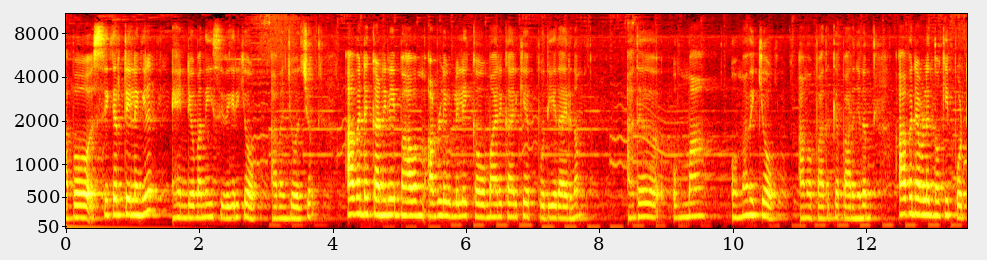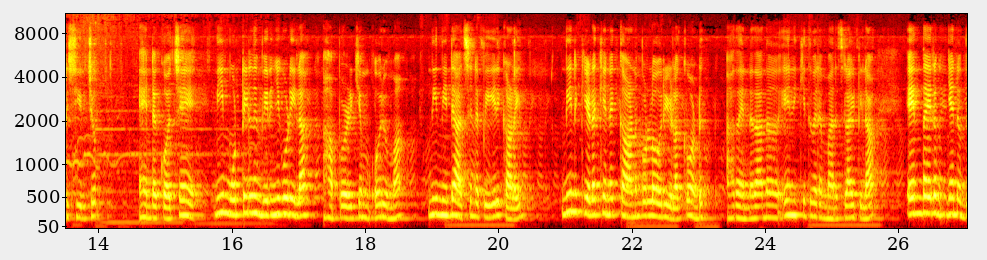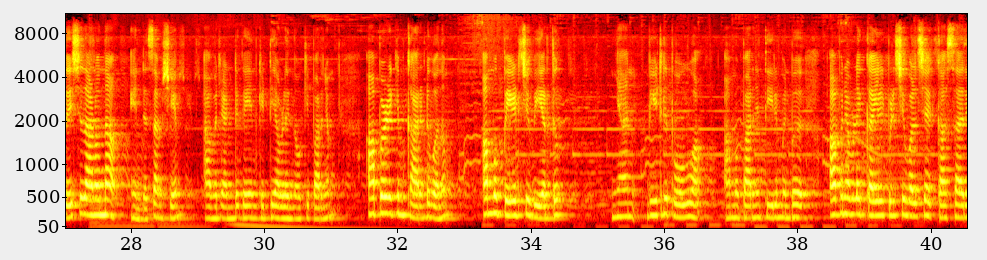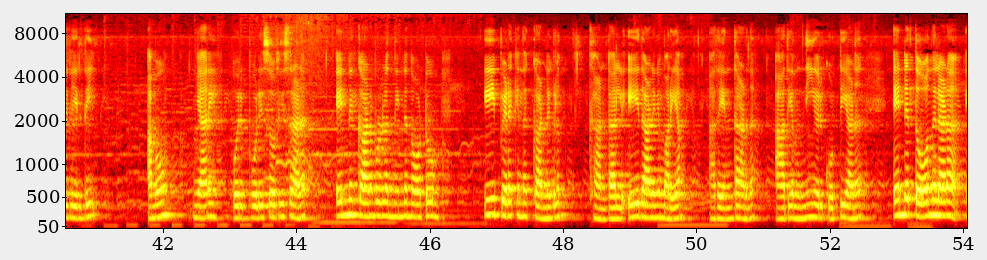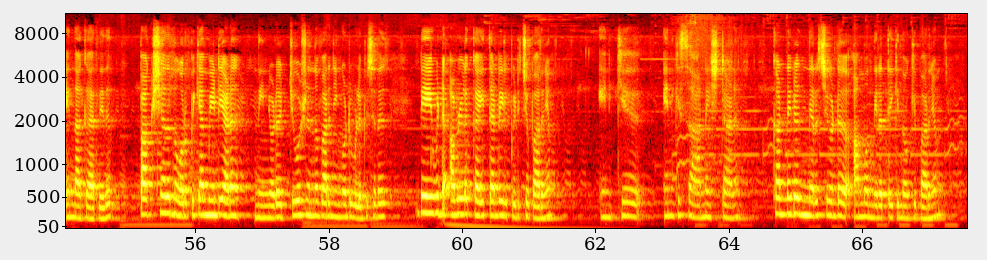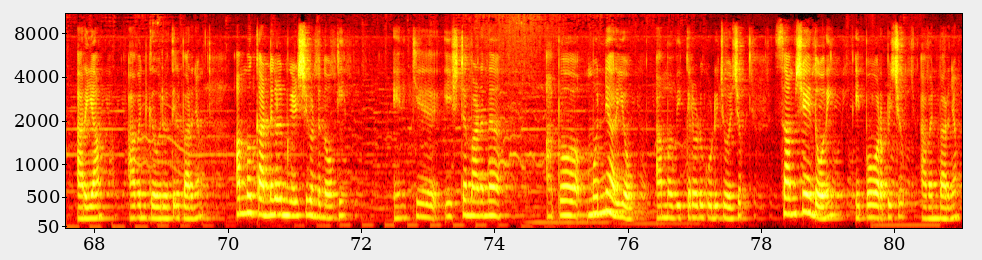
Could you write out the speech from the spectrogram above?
അപ്പോൾ സിഗരറ്റ് ഇല്ലെങ്കിൽ എന്റെ ഉമ്മ നീ സ്വീകരിക്കോ? അവൻ ചോദിച്ചു. അവന്റെ കണ്ണിലെ ഭാവം അവളുടെ ഉള്ളിലെ കൗമാരക്കാരിക്ക് പുതിയതായിരുന്നു. അത് ഉമ്മ ഉമ്മ വയ്ക്കോ അമ്മ പതുക്കെ പറഞ്ഞതും അവൻ അവളെ നോക്കി പൊട്ടിച്ചിരിച്ചു എന്റെ കൊച്ചേ നീ മുട്ടയിൽ നിന്ന് വിരിഞ്ഞുകൂടിയില്ല. അപ്പോഴേക്കും ഒരു ഉമ്മ നീ നിന്റെ അച്ഛന്റെ പേര് കളയും. നിനക്ക് ഇടയ്ക്ക് എന്നെ കാണുമ്പോഴുള്ള ഒരു ഇളക്കമുണ്ട്. അതെന്നതാന്ന് എനിക്കിതുവരെ മനസ്സിലായിട്ടില്ല. എന്തായാലും ഞാൻ ഉദ്ദേശിച്ചതാണോന്നാ എന്റെ സംശയം. അവൻ രണ്ട് കൈയും കിട്ടി അവളെ നോക്കി പറഞ്ഞു. അപ്പോഴേക്കും കറണ്ട് വന്നു. അമ്മ പേടിച്ച് വിയർത്തു. ഞാൻ വീട്ടിൽ പോകുക അമ്മ പറഞ്ഞു തീരും മുൻപ് അവൻ അവളെ കയ്യിൽ പിടിച്ച് വലിച്ച് കസാരയിലിരുത്തി അമ്മു ഞാനേ ഒരു പോലീസ് ഓഫീസറാണ്. എന്നെ കാണുമ്പോഴുള്ള നിന്റെ നോട്ടവും ഈ പിടയ്ക്കുന്ന കണ്ണുകളും കണ്ടാൽ ഏതാണെന്നും അറിയാം. അതെന്താണെന്ന് ആദ്യം നീ ഒരു കുട്ടിയാണ്. എന്റെ തോന്നലാണ് എന്നാ കരുതിയത്. പക്ഷെ അതൊന്ന് ഉറപ്പിക്കാൻ വേണ്ടിയാണ് നിന്നോട് ട്യൂഷൻ എന്ന് പറഞ്ഞ് ഇങ്ങോട്ട് വിളിപ്പിച്ചത്. ഡേവിഡ് അവളുടെ കൈത്തണ്ടയിൽ പിടിച്ചു പറഞ്ഞു എനിക്ക് എനിക്ക് സാറിനെ ഇഷ്ടമാണ് കണ്ണുകൾ നിറച്ചുകൊണ്ട് അമ്മ നിലത്തേക്ക് നോക്കി പറഞ്ഞു അറിയാം അവൻ ഗൗരവത്തിൽ പറഞ്ഞു. അമ്മ കണ്ണുകൾ മീഴ്ചുകൊണ്ട് നോക്കി എനിക്ക് ഇഷ്ടമാണെന്ന് അപ്പോൾ മുന്നേ അറിയോ? അമ്മ വിക്കലോട് കൂടി ചോദിച്ചു സംശയം തോന്നി. ഇപ്പോൾ ഉറപ്പിച്ചു. അവൻ പറഞ്ഞു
